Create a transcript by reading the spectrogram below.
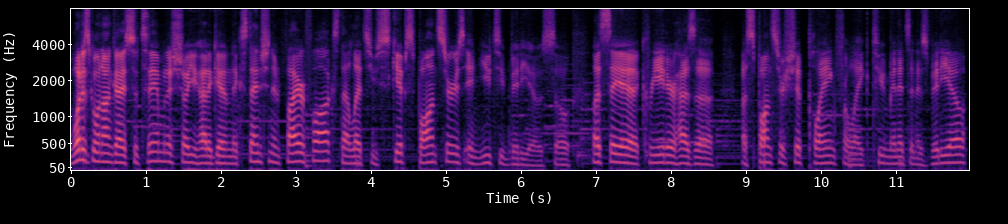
What is going on guys? So today I'm going to show you how to get an extension in Firefox that lets you skip sponsors in YouTube videos. So let's say a creator has a, a sponsorship playing for like two minutes in his video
